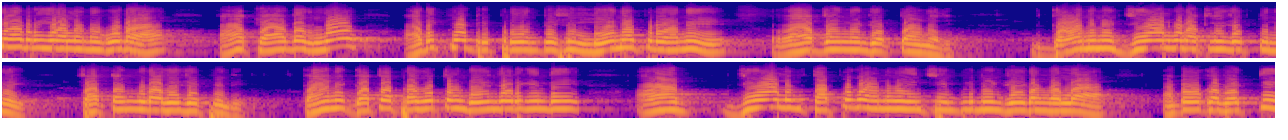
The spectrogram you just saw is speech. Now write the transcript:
క్యాడర్ ఇవ్వాలని కూడా ఆ క్యాడర్లో అడిక్వేట్ రిప్రజెంటేషన్ లేనప్పుడు అని రాజ్యాంగం చెప్తా ఉన్నది. గవర్నమెంట్ జీవోలు కూడా అట్లనే చెప్తున్నాయి. చట్టం కూడా అదే చెప్పింది. కానీ గత ప్రభుత్వం ఏం జరిగింది? ఆ జీవోలను తప్పుగా అన్వయించి ఇంప్లిమెంట్ చేయడం వల్ల అంటే ఒక వ్యక్తి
